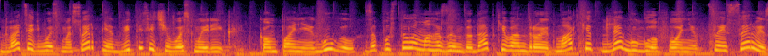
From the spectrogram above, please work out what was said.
28 серпня 2008 рік. Компанія Google запустила магазин додатків Android Market для гуглофонів. Цей сервіс,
